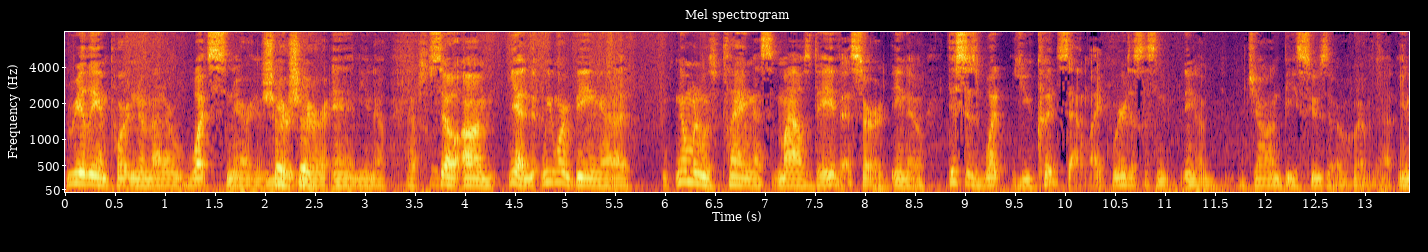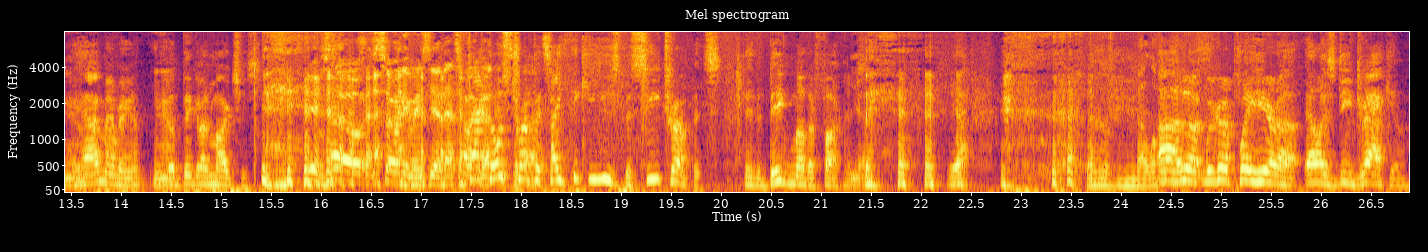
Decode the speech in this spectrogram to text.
really important, no matter what scenario Sure, you're, sure. you're in. You know, Absolutely. so um, yeah, we weren't being. Uh, no one was playing us Miles Davis or you know this is what you could sound like. We're just listening, you know, John B. Sousa or whoever that. You know. Yeah, I remember him. You know? Big on marches. So so anyways, yeah, that's how I fact, got those trumpets, that. I think he used the C trumpets. They're the big motherfuckers. Yeah. Yeah. Those mellow. Uh, look, we're going to play here uh, LSD Dracula.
